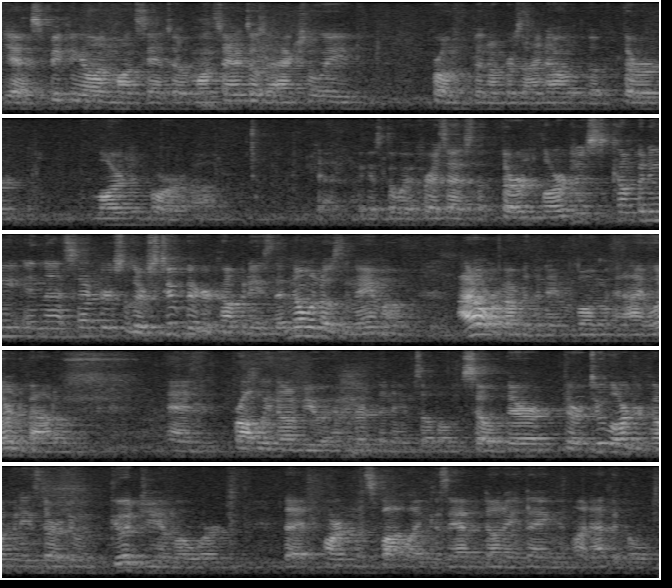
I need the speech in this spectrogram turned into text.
yeah, speaking on Monsanto, Monsanto's actually, from the numbers I know, the third largest or, uh, yeah, I guess the way to phrase that is the third largest company in that sector. So there's two bigger companies that no one knows the name of. I don't remember the name of them, and I learned about them. and probably none of you have heard the names of them. So there, there are two larger companies that are doing good GMO work that aren't in the spotlight because they haven't done anything unethical.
